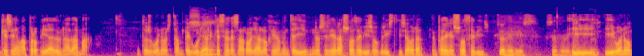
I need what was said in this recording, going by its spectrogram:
que se llama Propiedad de una dama. Entonces, bueno, es tan peculiar que se desarrolla lógicamente allí. No sé si era Sotheby's o Christie's ahora, me parece que es Sotheby's. Sotheby's, Y, y, bueno,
